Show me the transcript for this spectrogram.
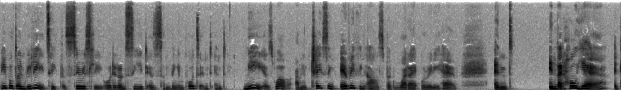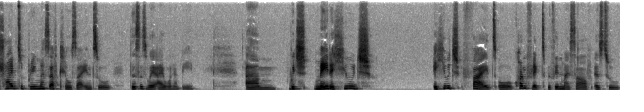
people don't really take this seriously or they don't see it as something important. And me as well. I'm chasing everything else but what I already have. And in that whole year, I tried to bring myself closer into this is where I want to be, um, which made a huge, a huge fight or conflict within myself as to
